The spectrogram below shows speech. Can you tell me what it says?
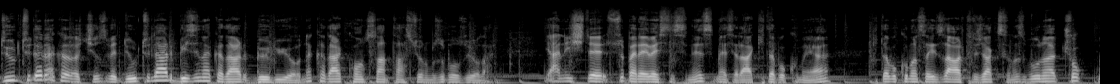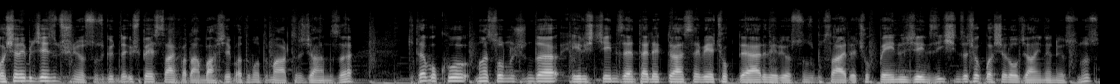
Dürtülere kadar açız ve dürtüler bizi ne kadar bölüyor, ne kadar konsantrasyonumuzu bozuyorlar. Yani işte süper heveslisiniz mesela kitap okumaya. Kitap okuma sayınızı artıracaksınız. Buna çok başarabileceğinizi düşünüyorsunuz. Günde 3-5 sayfadan başlayıp adım adım artıracağınıza. Kitap okuma sonucunda erişeceğiniz entelektüel seviyeye çok değer veriyorsunuz. Bu sayede çok beğenileceğinizi, işinize çok başarılı olacağını inanıyorsunuz.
